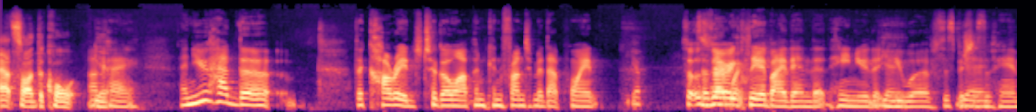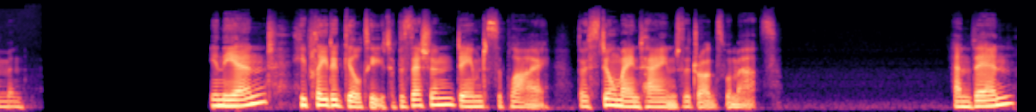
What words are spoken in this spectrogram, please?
outside the court. Yeah. Okay. And you had the the courage to go up and confront him at that point. Yep. So it was So very went- clear by then that he knew that Yeah. you were suspicious Yeah. of him and in the end, he pleaded guilty to possession deemed supply, though still maintained the drugs were Matt's. And then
